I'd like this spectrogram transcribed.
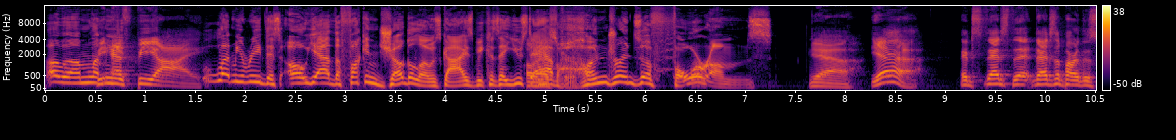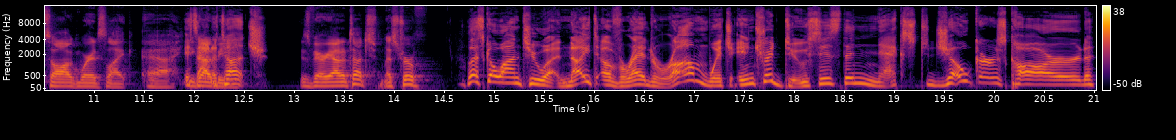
Oh, um, let The me FBI. let me read this. Oh yeah, the fucking juggalos guys because they used to Oh, have true. hundreds of forums. Yeah. Yeah. It's that's the that's the part of the song where it's like, uh, you out of be- touch. It's very out of touch. That's true. Let's go on to uh, Night of Red Rum, which introduces the next Joker's card.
